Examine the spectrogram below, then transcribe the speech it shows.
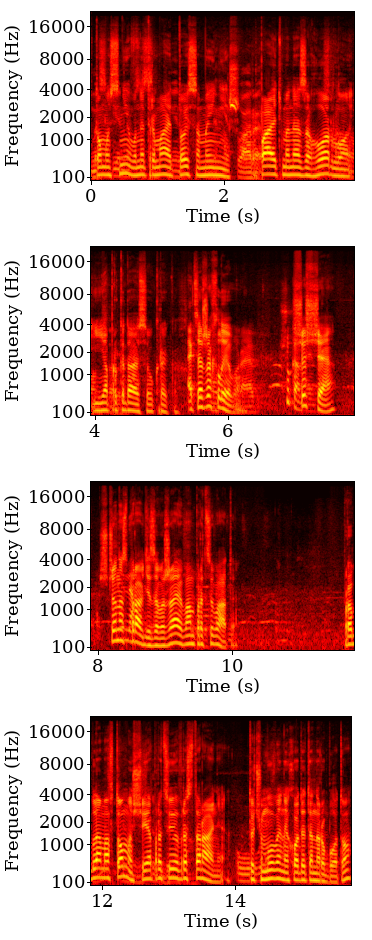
В тому сні вони тримають той самий ніж, хапають мене за горло, і я прокидаюся у криках. Це жахливо. Що ще? Що насправді заважає вам працювати? Проблема в тому, що я працюю в ресторані. То чому ви не ходите на роботу?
